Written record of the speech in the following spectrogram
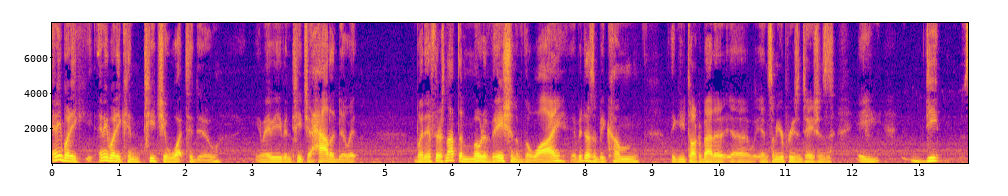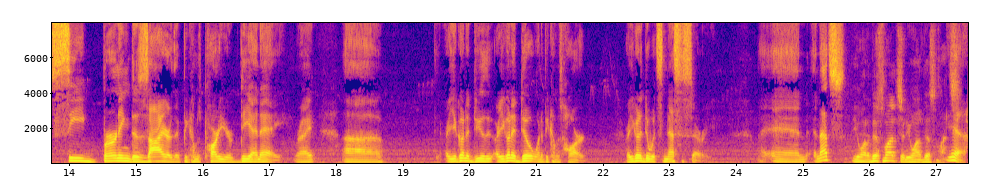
anybody anybody can teach you what to do, you maybe even teach you how to do it. But if there's not the motivation of the why, if it doesn't become, I think you talk about it uh, in some of your presentations, a deep seed burning desire that becomes part of your DNA, right? Uh, are you going to do? Are you going to do it when it becomes hard? Are you going to do what's necessary? And and that's You want it this much or do you want it this much? yeah.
